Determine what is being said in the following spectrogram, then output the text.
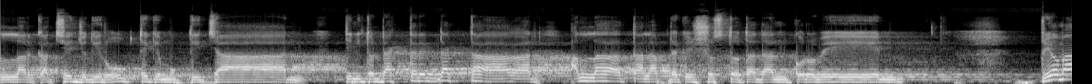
আল্লাহর কাছে যদি রোগ থেকে মুক্তি চান, তিনি তো ডাক্তারের ডাক্তার, আল্লাহ তালা আপনাকে সুস্থতা দান করবেন। প্রিয় মা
